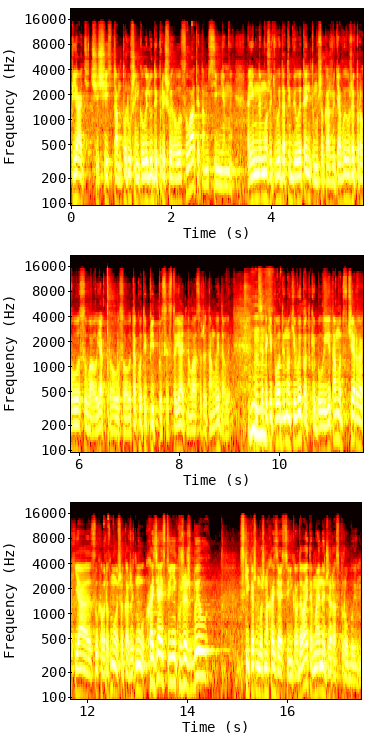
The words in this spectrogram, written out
5 чи 6 там порушень, коли люди прийшли голосувати там сім'ями, а їм не можуть видати бюлетень, тому що кажуть, а ви вже проголосували. Як проголосували? Так от і підписи стоять, на вас вже там видали. Ну, це такі поодинокі випадки були. І там от в чергах я слухав розмови, що кажуть, ну хазяйственник уже ж був, скільки ж можна хазяйственників, давайте менеджера спробуємо.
